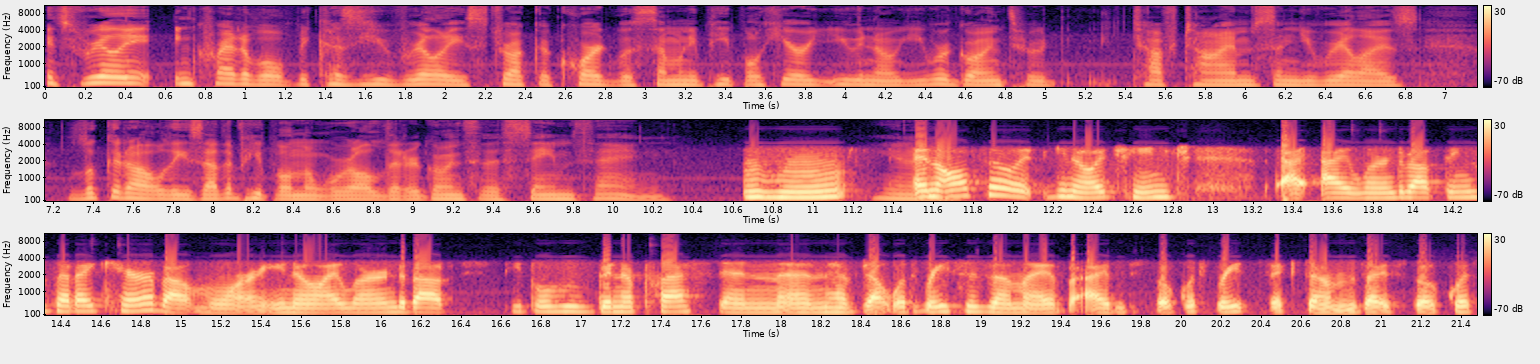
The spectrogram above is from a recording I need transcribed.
It's really incredible because you've really struck a chord with so many people here. You know, you were going through tough times, and you realize, look at all these other people in the world that are going through the same thing. Mhm. You know? And also, it, you know, it changed. I, I learned about things that I care about more. You know, I learned about people who've been oppressed and and have dealt with racism. I've I've spoke with rape victims. I spoke with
